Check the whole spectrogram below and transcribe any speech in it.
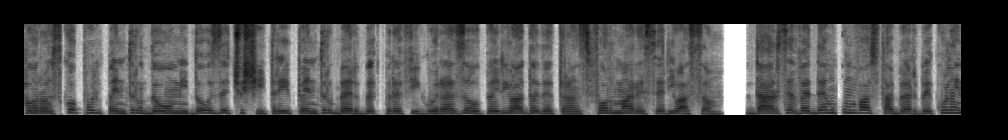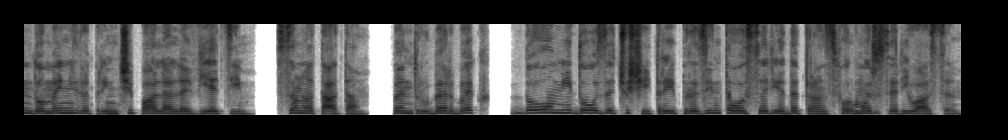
Horoscopul pentru 2023 pentru Berbec prefigurează o perioadă de transformare serioasă. Dar să vedem cum va sta berbecul în domeniile principale ale vieții. Sănătatea. Pentru berbec, 2023 prezintă o serie de transformări serioase.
